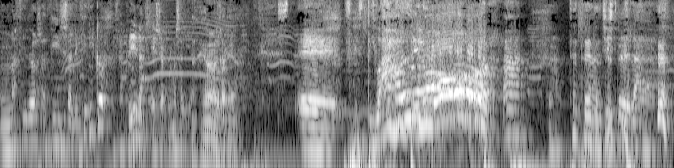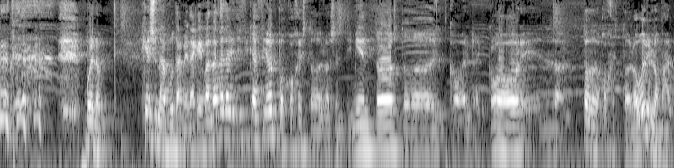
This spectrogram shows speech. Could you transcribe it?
un ácido salicílico, aspirina, eso que no me salía. Es que no me salía. Eh, Festival del humor. Ah, ah, chiste de la. bueno, que es una puta mierda. Que cuando haces la identificación, pues coges todos los sentimientos, todo el, el rencor, el- todo, coges todo, lo bueno y lo malo.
